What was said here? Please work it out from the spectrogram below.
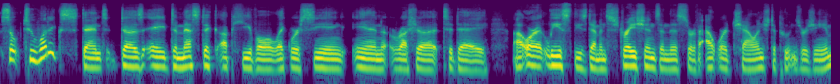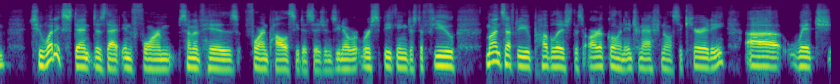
So, to what extent does a domestic upheaval like we're seeing in Russia today, uh, or at least these demonstrations and this sort of outward challenge to Putin's regime, to what extent does that inform some of his foreign policy decisions? You know, we're, we're speaking just a few months after you published this article in International Security, uh, which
